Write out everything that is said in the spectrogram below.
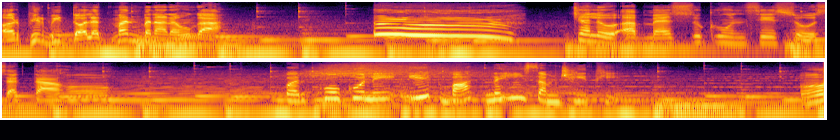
और फिर भी दौलतमंद बना रहूँगा। चलो अब मैं सुकून से सो सकता हूँ। पर कोको ने एक बात नहीं समझी थी। ओ?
